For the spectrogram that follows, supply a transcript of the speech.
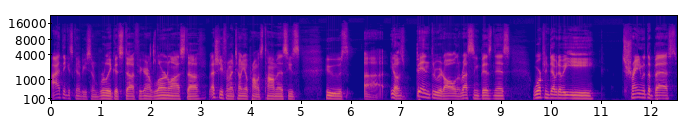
I think it's going to be some really good stuff. You're going to learn a lot of stuff, especially from Antonio Promise Thomas, who's who's uh, you know has been through it all in the wrestling business, worked in WWE, trained with the best,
